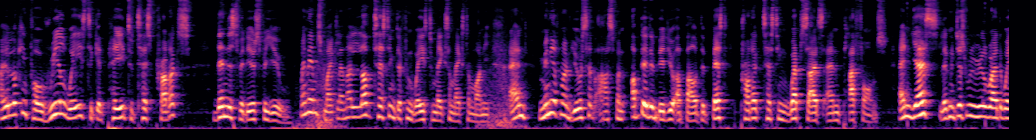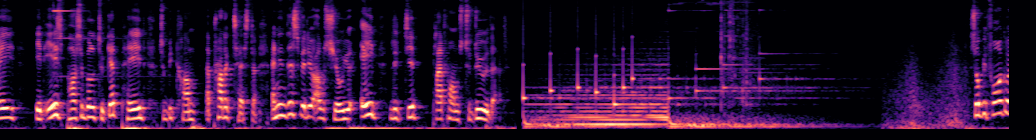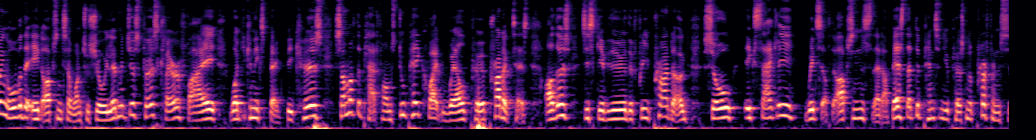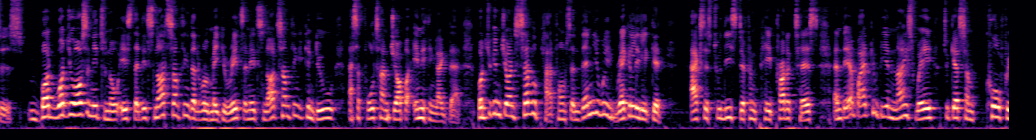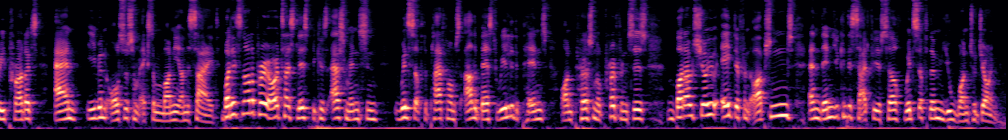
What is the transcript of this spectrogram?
Are you looking for real ways to get paid to test products? Then this video is for you. My name is Michael and I love testing different ways to make some extra money. And many of my viewers have asked for an updated video about the best product testing websites and platforms. And yes, let me just reveal right away, it is possible to get paid to become a product tester. And in this video, I will show you eight legit platforms to do that. So before going over the eight options I want to show you, let me just first clarify what you can expect because some of the platforms do pay quite well per product test. Others just give you the free product. So exactly which of the options that are best, that depends on your personal preferences. But what you also need to know is that it's not something that will make you rich and it's not something you can do as a full-time job or anything like that. But you can join several platforms and then you will regularly get access to these different paid product tests and thereby it can be a nice way to get some cool free products and even also some extra money on the side. But it's not a prioritized list because as mentioned, which of the platforms are the best really depends on personal preferences. But I'll show you eight different options and then you can decide for yourself which of them you want to join.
